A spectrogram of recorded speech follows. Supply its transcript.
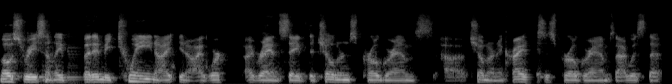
most recently. But in between, I, you know, I worked, I ran Save the Children's programs, uh, children in crisis programs. I was the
